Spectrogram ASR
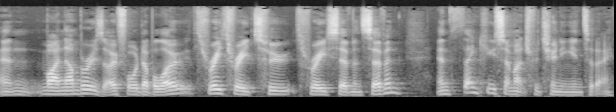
And my number is 0400 332 377. And thank you so much for tuning in today.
